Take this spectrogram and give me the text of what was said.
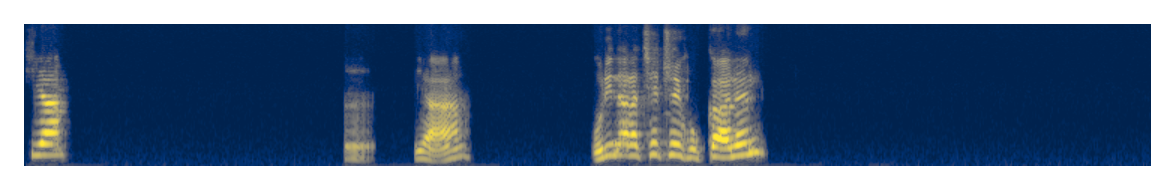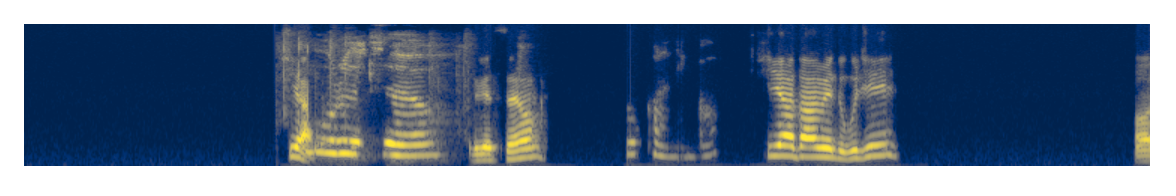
시야? 응, 시야. 우리나라 최초의 국가는 시야. 모르겠어요. 모르겠어요? 그거 아닌가? 시야 다음에 누구지? 어,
